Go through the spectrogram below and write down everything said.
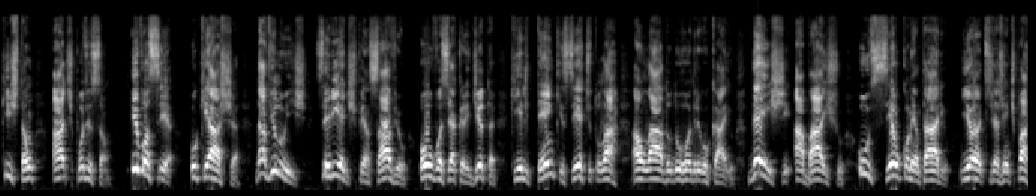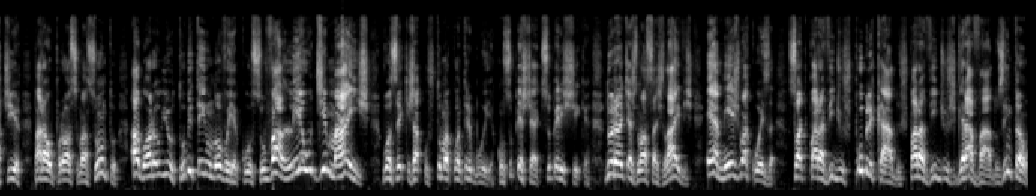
que estão à disposição. E você? O que acha? Davi Luiz seria dispensável ou você acredita que ele tem que ser titular ao lado do Rodrigo Caio? Deixe abaixo o seu comentário. E antes de a gente partir para o próximo assunto, agora o YouTube tem um novo recurso. Valeu demais! Você que já costuma contribuir com superchat, super sticker durante as nossas lives, é a mesma coisa, só que para vídeos publicados, para vídeos gravados. Então,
